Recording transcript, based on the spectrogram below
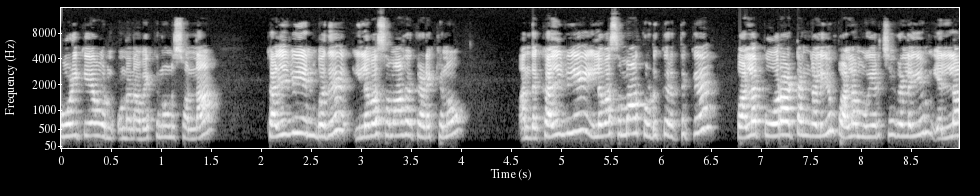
கோரிக்கையா ஒன்னு நான் வைக்கணும்னு சொன்னா கல்வி என்பது இலவசமாக கிடைக்கணும். அந்த கல்வியை இலவசமா கொடுக்கறதுக்கு பல போராட்டங்களையும் பல முயற்சிகளையும் எல்லா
